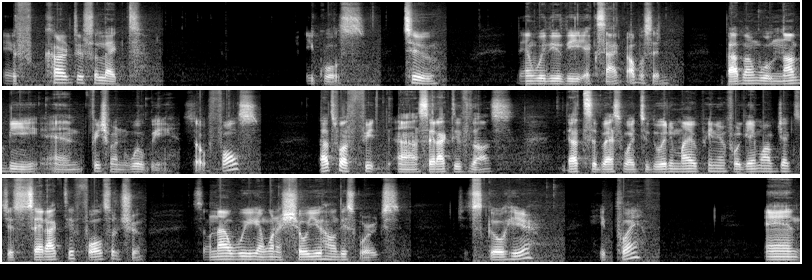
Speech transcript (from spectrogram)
if character select equals 2, then we do the exact opposite. Batman will not be and Fishman will be. So false. That's what fit, uh, set active does. That's the best way to do it in my opinion for game objects. Just set active, false or true. So now we, I'm going to show you how this works. Just go here, hit play, and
